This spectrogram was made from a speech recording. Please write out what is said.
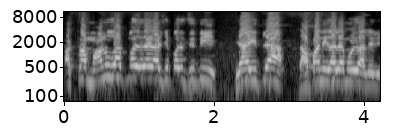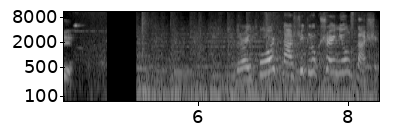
अख्खा माणूस आतमध्ये जाईल अशी परिस्थिती या इथल्या धापा निघाल्यामुळे झालेली आहे. रिपोर्ट नाशिक लोकशाही न्यूज नाशिक.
